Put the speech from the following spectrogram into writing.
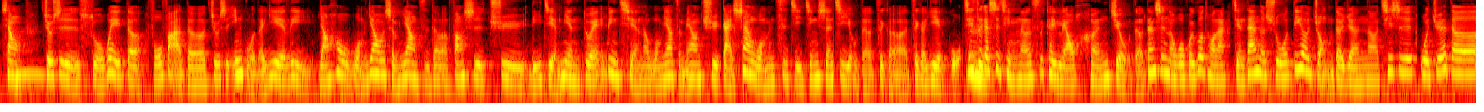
像就是所谓的佛法的，就是因果的业力，然后我们要用什么样子的方式去理解、面对，并且呢，我们要怎么样去改善我们自己今生既有的这个这个业果。其实这个事情呢是可以聊很久的，但是呢，我回过头来。简单的说，第二种的人呢，其实我觉得，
